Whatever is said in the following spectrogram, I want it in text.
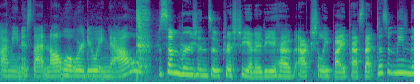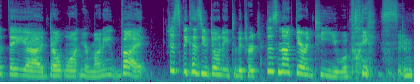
I mean, is that not what we're doing now? Some versions of Christianity have actually bypassed that. Doesn't mean that they uh, don't want your money, but just because you donate to the church does not guarantee you a place in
